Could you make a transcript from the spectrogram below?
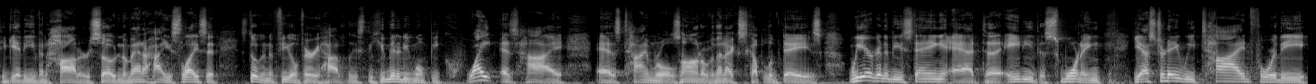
to get even hotter. So no matter how you slice it, it's still going to feel very hot. At least the humidity won't be quite as high as time rolls on over the next couple of days. We are going to be staying at uh, 80 this morning. Yesterday, we tied for the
